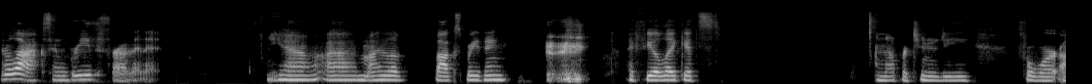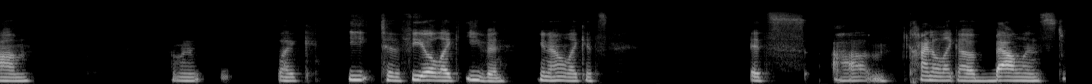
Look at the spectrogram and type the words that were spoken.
relax and breathe for a minute. Yeah um, i love box breathing. I feel like it's an opportunity for um, I'm gonna like eat to feel like even, you know, like it's it's um, kind of like a balanced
